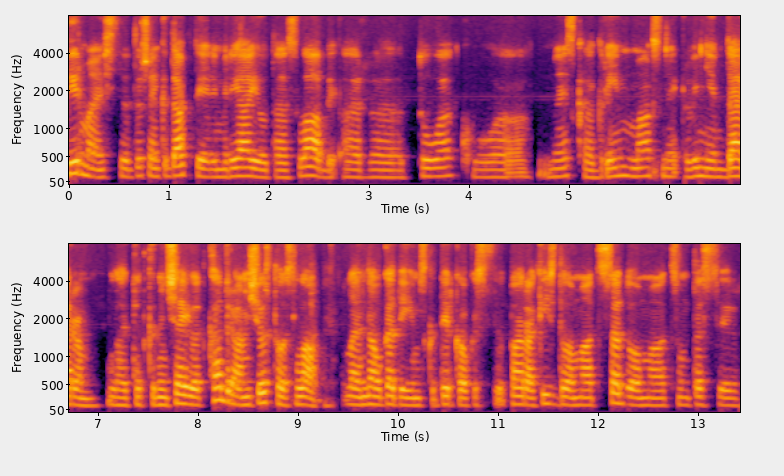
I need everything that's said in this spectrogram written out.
Pirmais, dušain, kad aktierim ir jājūtās labi ar uh, to, ko mēs kā grīma mākslinieki viņiem darām. Lai tad, kad viņš ejot kadrā, viņš justos labi. Lai nav gadījums, kad ir kaut kas pārāk izdomāts, sadomāts, un tas ir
